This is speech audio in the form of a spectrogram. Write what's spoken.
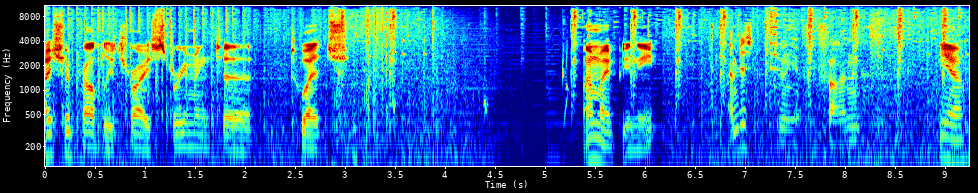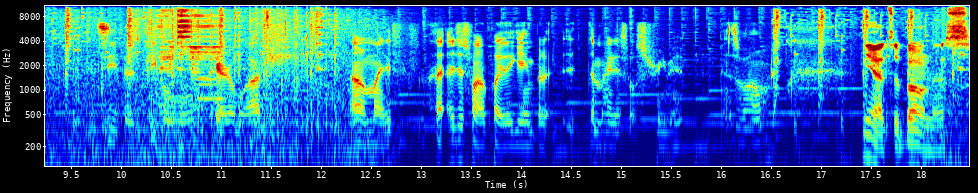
I should probably try streaming to Twitch. That might be neat. I'm just doing it for fun. Yeah. See if people will care to watch. I don't mind if I, I just want to play the game, but it, I might as well stream it as well. Yeah, it's a bonus.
